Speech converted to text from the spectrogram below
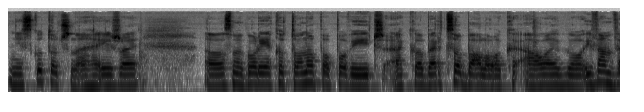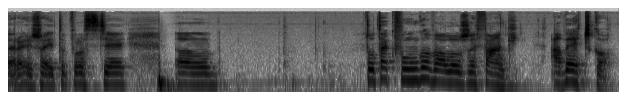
Neskutočné, hej, že e, sme boli ako Tono Popovič, ako Berco Balok, alebo Ivan Vereš, že je to proste... To tak fungovalo, že funky. A Včko.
